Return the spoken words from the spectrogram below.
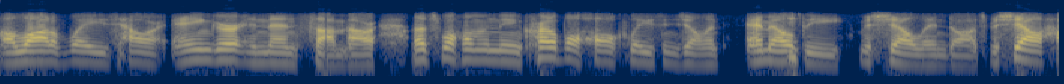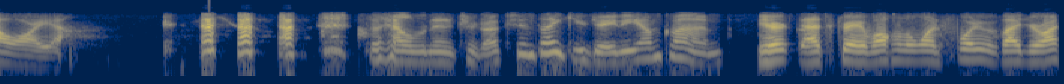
a lot of ways, how her anger and then somehow. Let's welcome in the Incredible Hulk, ladies and gentlemen, MLD Michelle Lindos. Michelle, how are you? it's a hell of an introduction. Thank you, JD. I'm fine. You're, that's great. Welcome to 140. We're glad you're on.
